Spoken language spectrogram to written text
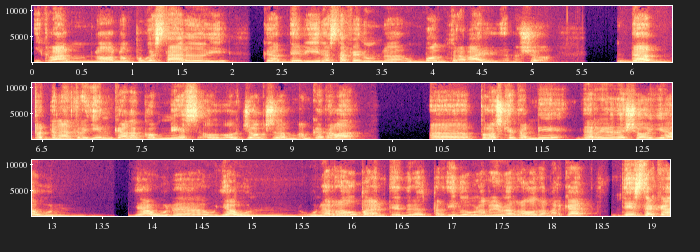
I clar, no, no em puc estar ara de dir que Devir està fent una, un bon treball amb això, d'anar traient cada cop més el, els jocs en, en català. Uh, però és que també darrere d'això hi ha un, hi ha una, hi ha un, una raó per entendre, per dir-ho d'alguna manera, una raó de mercat. Des de que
